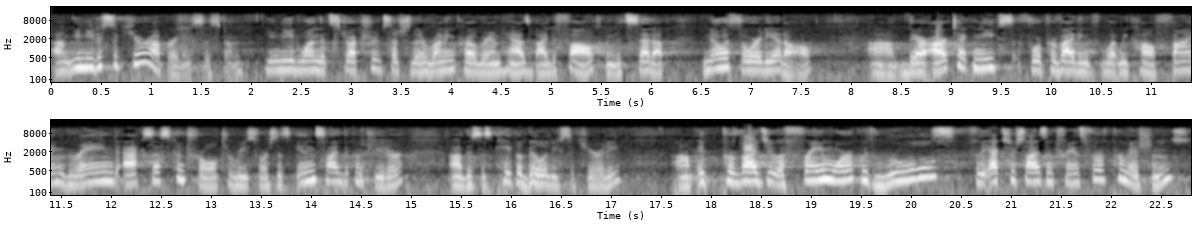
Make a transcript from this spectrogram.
Um, you need a secure operating system. You need one that's structured such that a running program has, by default, when it's set up, no authority at all. Um, there are techniques for providing what we call fine grained access control to resources inside the computer. Uh, this is capability security. Um, it provides you a framework with rules for the exercise and transfer of permissions.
